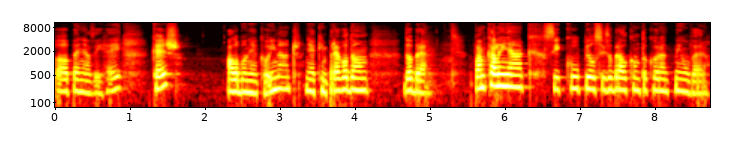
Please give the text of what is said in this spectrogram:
peňazí, hej? Cash? Alebo nejako ináč? Nejakým prevodom? Dobre. Pán Kaliňák si kúpil, si zobral kontokorentný úver.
